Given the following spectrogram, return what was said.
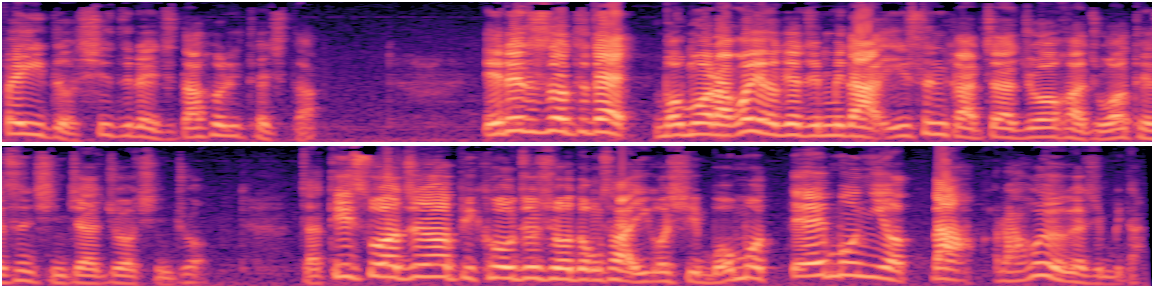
fade, 시들해지다, 흐릿해지다. Is so that, 뭐뭐라고 여겨집니다. it은 가짜 주어, 가주어, that은 진짜 주어, 진주어. 자, this was because 주어 동사, 이것이 뭐뭐 때문이었다. 라고 여겨집니다.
